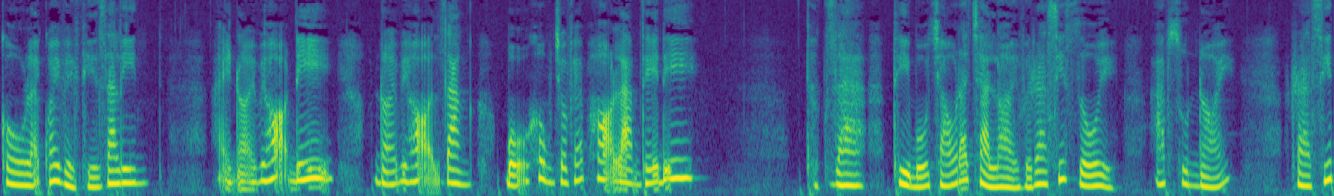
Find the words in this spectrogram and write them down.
Cô lại quay về phía Jalin. Hãy nói với họ đi, nói với họ rằng bố không cho phép họ làm thế đi. Thực ra thì bố cháu đã trả lời với Rashid rồi, Absun nói. Rashid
